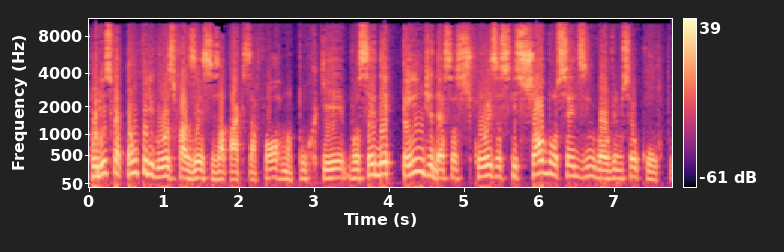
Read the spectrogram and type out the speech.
por isso que é tão perigoso fazer esses ataques à forma, porque você depende dessas coisas que só você desenvolve no seu corpo.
